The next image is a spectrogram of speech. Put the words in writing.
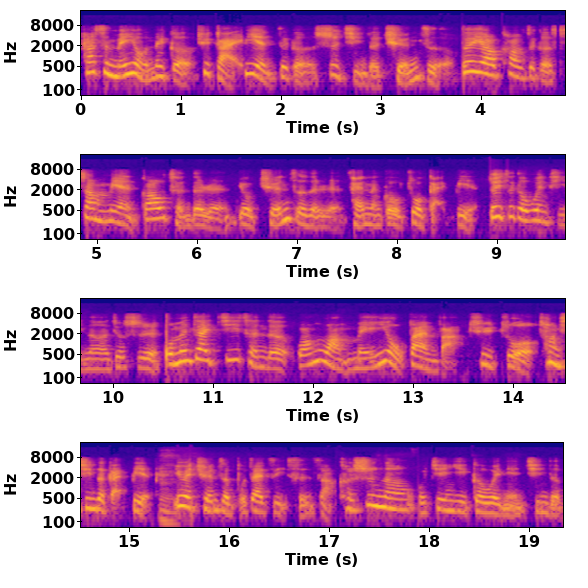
他是没有那个去改变这个事情的权责，所以要靠这个上面。高层的人有权责的人才能够做改变，所以这个问题呢，就是我们在基层的往往没有办法去做创新的改变，因为权责不在自己身上。可是呢，我建议各位年轻的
